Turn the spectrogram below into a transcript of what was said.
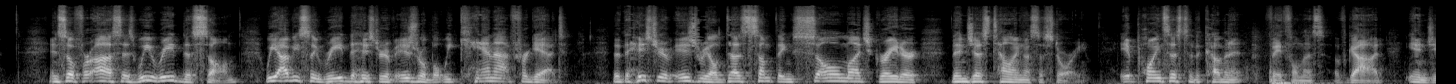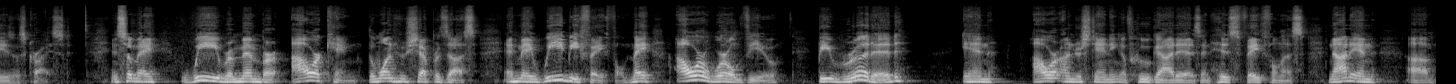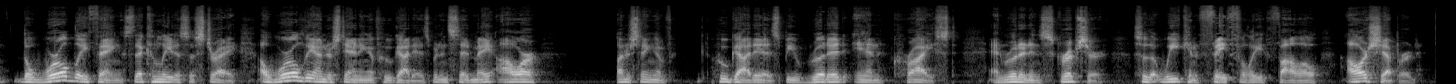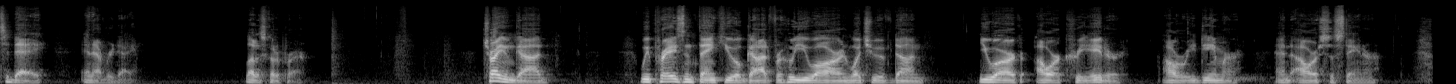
And so for us, as we read this psalm, we obviously read the history of Israel, but we cannot forget that the history of Israel does something so much greater than just telling us a story. It points us to the covenant faithfulness of God in Jesus Christ. And so may we remember our King, the one who shepherds us, and may we be faithful. May our worldview be rooted in our understanding of who God is and his faithfulness, not in uh, the worldly things that can lead us astray, a worldly understanding of who God is, but instead may our understanding of who God is be rooted in Christ and rooted in Scripture so that we can faithfully follow our shepherd today and every day. Let us go to prayer. Triune God, we praise and thank you, O God, for who you are and what you have done. You are our creator, our redeemer, and our sustainer.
